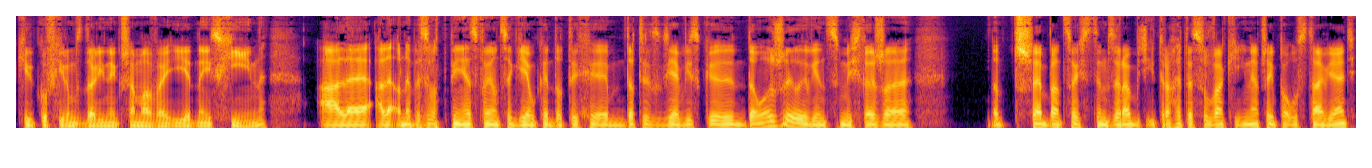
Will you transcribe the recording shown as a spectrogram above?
kilku firm z Doliny Krzemowej i jednej z Chin, ale, ale one bez wątpienia swoją cegiełkę do tych, do tych zjawisk dołożyły, więc myślę, że no, trzeba coś z tym zrobić i trochę te suwaki inaczej poustawiać,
